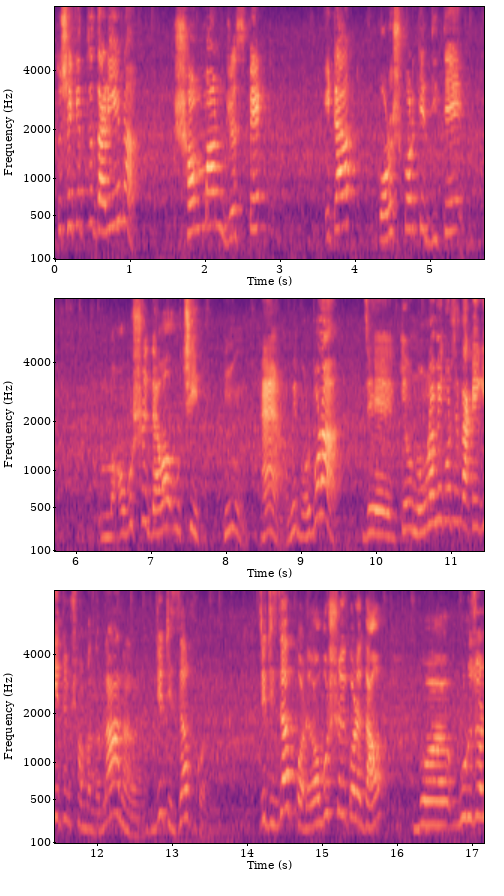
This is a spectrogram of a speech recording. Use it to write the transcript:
তো সেক্ষেত্রে দাঁড়িয়ে না, সম্মান রেসপেক্ট এটা পরস্পরকে দিতে অবশ্যই দেওয়া উচিত। হুম হ্যাঁ আমি বলব না যে কেউ নোংরামি করছে তাকে গিয়ে তুমি সম্মান দাও। না না না, যে ডিজার্ভ করে। যে ডিজার্ভ করে, অবশ্যই করে দাও। গুরুজন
